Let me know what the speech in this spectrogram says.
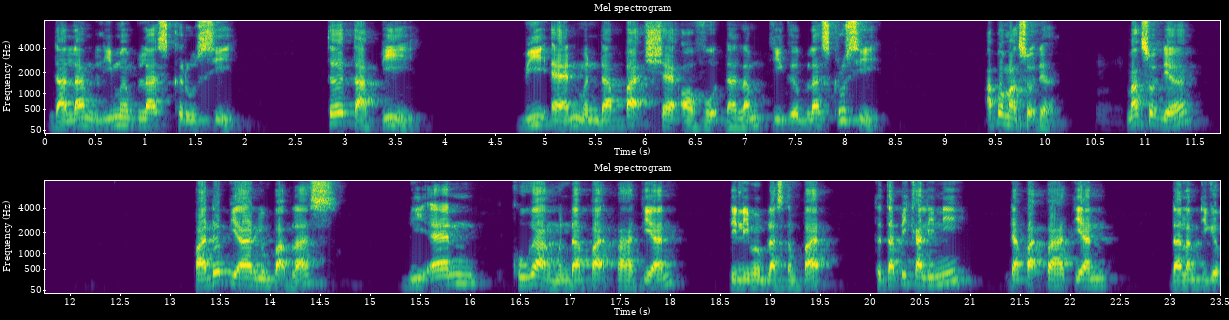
dalam 15 kerusi. Tetapi BN mendapat share of vote dalam 13 kerusi. Apa maksud dia? Maksud dia, pada PRU 14, BN kurang mendapat perhatian di 15 tempat tetapi kali ini dapat perhatian dalam 13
